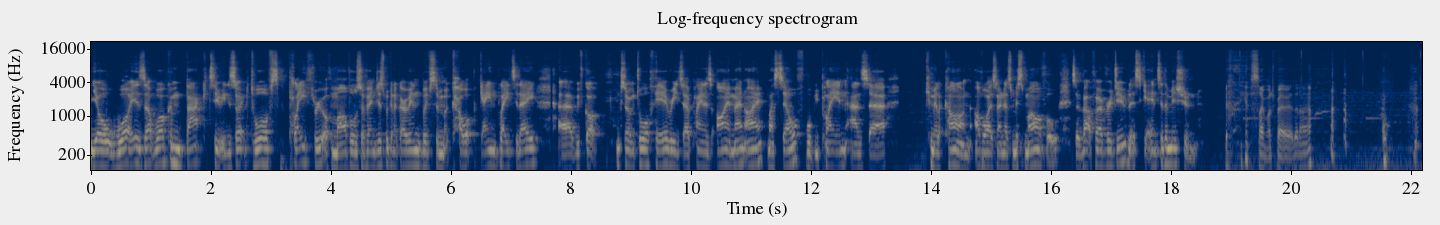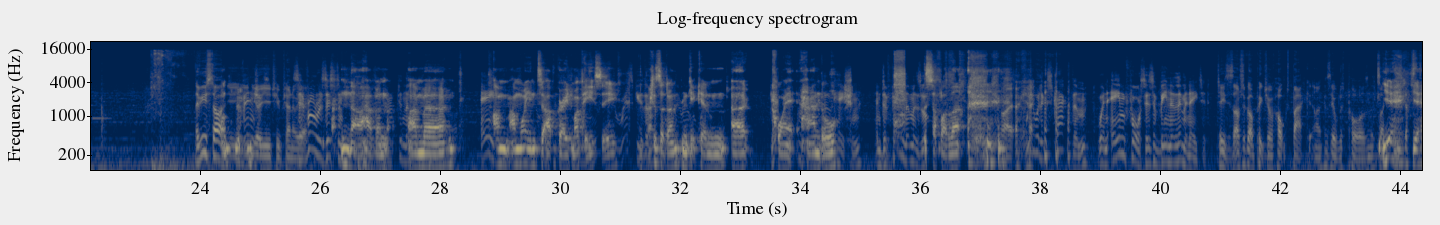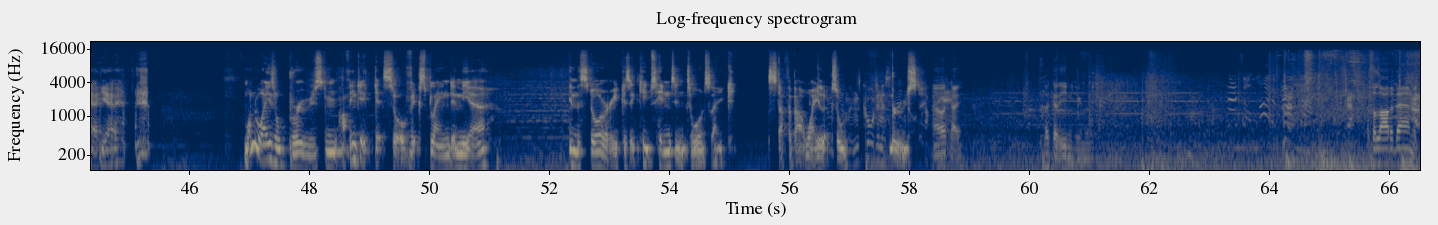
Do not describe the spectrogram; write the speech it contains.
Yo, what is up? Welcome back to Xotic Dwarf's playthrough of Marvel's Avengers. We're going to go in with some co-op gameplay today. Uh, we've got Xotic Dwarf here. He's uh, playing as Iron Man. I, myself, will be playing as uh, Kamala Khan, otherwise known as Miss Marvel. So without further ado, let's get into the mission. You're so much better than I am. Have you started your, your YouTube channel yet? No, I haven't. I'm uh, I'm I'm waiting to upgrade my PC because I don't think it can uh, quite handle and defend them as stuff like that. Right, okay. We will extract them when AIM forces have been eliminated. Jesus, I've just got a picture of Hulk's back and I can see all his paws and his blood. yeah, yeah, yeah. Wonder why he's all bruised. Mm, I think it gets sort of explained in the uh, in the story because it keeps hinting towards like stuff about why he looks all Humans caught in a bruised. Oh, okay. Look at the Inhumans. That's a lot of damage.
